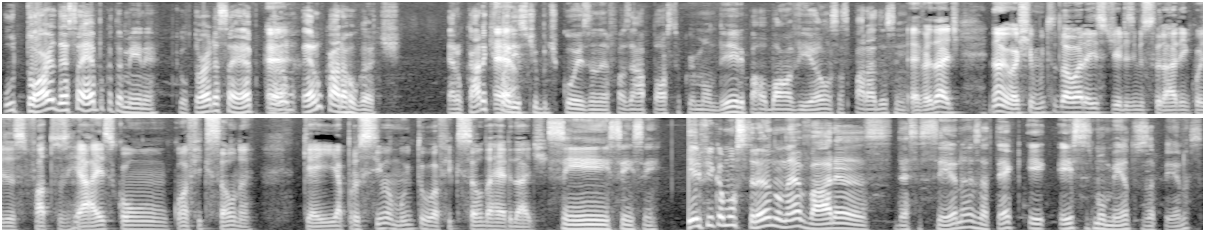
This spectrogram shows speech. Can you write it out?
o Thor dessa época também, né? Porque o Thor dessa época É. era, era um cara arrogante. Era um cara que É. faria esse tipo de coisa, né? Fazer uma aposta com o irmão dele pra roubar um avião, essas paradas assim. É verdade. Não, eu achei muito da hora isso de eles misturarem coisas, fatos reais com, com a ficção, né? Que aí aproxima muito a ficção da realidade. Sim, sim, sim. E ele fica mostrando, né, várias dessas cenas, até esses momentos apenas.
